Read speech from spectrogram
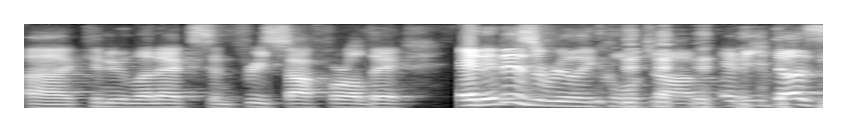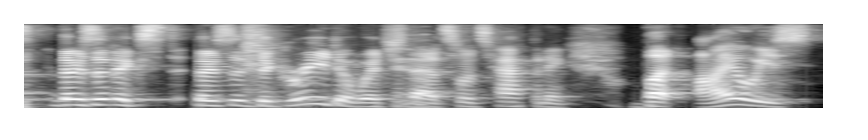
uh, GNU Linux and free software all day, and it is a really cool job, and he does. There's an ex- there's a degree to which Yeah. that's what's happening, but I always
